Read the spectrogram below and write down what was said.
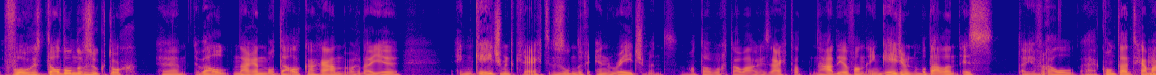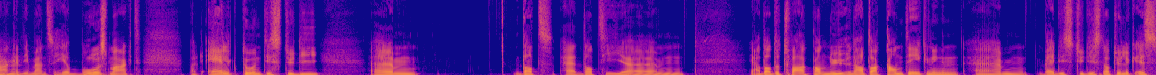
volgens dat onderzoek toch eh, wel naar een model kan gaan waar dat je engagement krijgt zonder enragement. Want dat wordt dan wel gezegd dat het nadeel van engagementmodellen is dat je vooral eh, content gaat maken Mhm. die mensen heel boos maakt. Maar eigenlijk toont die studie ehm, dat, hè, dat, die, ehm, ja, dat het wel kan. Nu, een aantal kanttekeningen ehm, bij die studies natuurlijk is,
